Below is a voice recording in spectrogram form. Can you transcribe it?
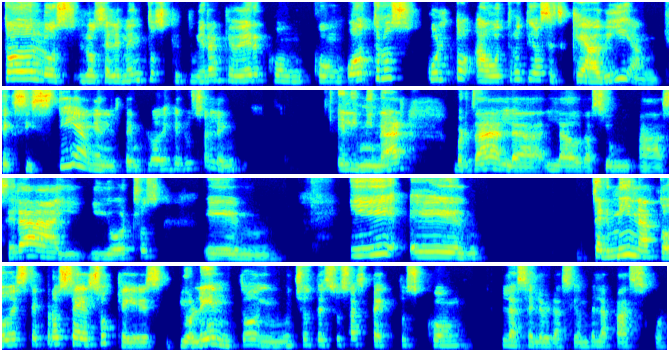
todos los, los, elementos que tuvieran que ver con, con otros cultos a otros dioses que habían, que existían en el templo de Jerusalén, eliminar, ¿verdad? La, la adoración a Será y, otros. Eh, y termina todo este proceso que es violento en muchos de sus aspectos con la celebración de la Pascua.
